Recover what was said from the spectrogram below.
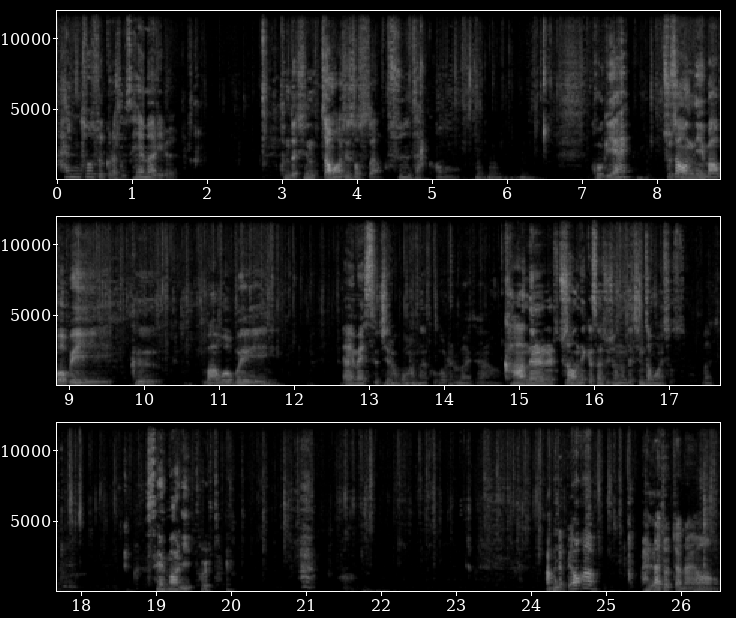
한 솥을 끓여서 세 마리를 근데 진짜 맛있었어요. 순삭. 어. 거기에 수자 언니 마법의 그 마법의 MSG라고 하나 그거를 맞아요. 간을 수자 언니께서 해주셨는데 진짜 맛있었어. 맞아. 세 마리 덜덜. 아 근데 뼈가 발라졌잖아요.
